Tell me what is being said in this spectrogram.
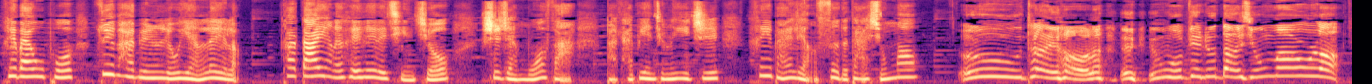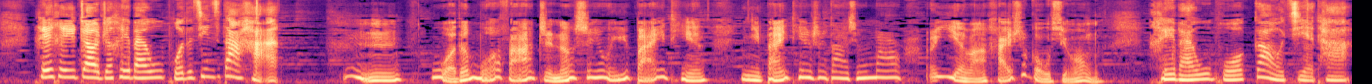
黑白巫婆最怕别人流眼泪了。她答应了黑黑的请求，施展魔法，把它变成了一只黑白两色的大熊猫。哦，太好了！呃我变成大熊猫了。黑黑照着黑白巫婆的镜子大喊：“嗯，我的魔法只能适用于白天。你白天是大熊猫，而夜晚还是狗熊。”黑白巫婆告诫他。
